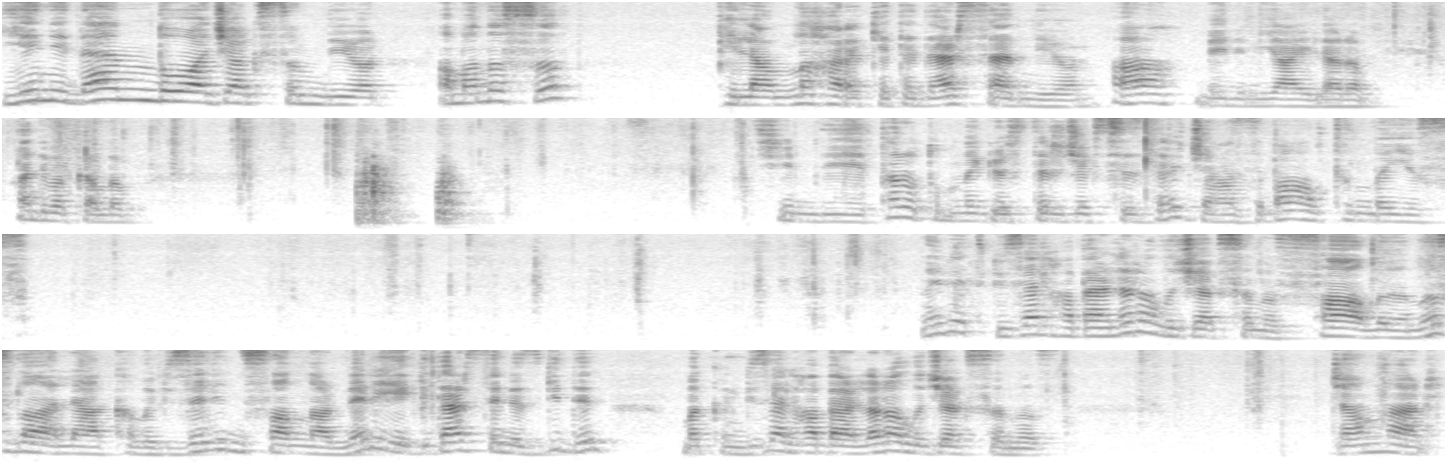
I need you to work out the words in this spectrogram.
Yeniden doğacaksın diyor. Ama nasıl? Planlı hareket edersen diyor. Ah benim yaylarım. Hadi bakalım. Şimdi tarotum ne gösterecek sizlere? Cazibe altındayız. Evet güzel haberler alacaksınız. Sağlığınızla alakalı güzel insanlar nereye giderseniz gidin. Bakın güzel haberler alacaksınız. Canlar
